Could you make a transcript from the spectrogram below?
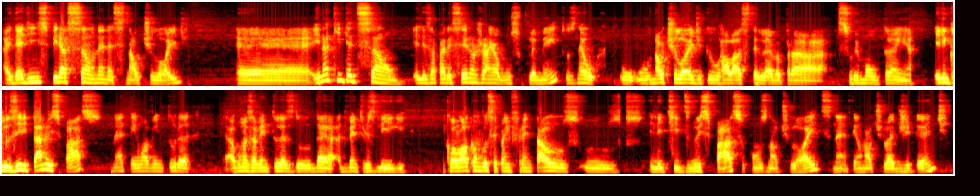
a ideia de inspiração, né, nesse Nautiloid. É, e na quinta edição eles apareceram já em alguns suplementos, né, o, o, o que o Halaster leva para submontanha ele, inclusive, está no espaço, né? Tem uma aventura, algumas aventuras do, da Adventures League que colocam você para enfrentar os, os no espaço com os Nautiloids, né? Tem um Nautiloid gigante.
